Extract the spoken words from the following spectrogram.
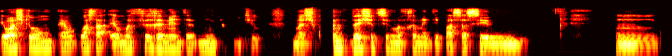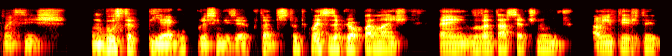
eu acho que é, um, é um- lá está, é uma ferramenta muito útil, mas quando deixa de ser uma ferramenta e passa a ser um, um, como é que se diz? Um booster de ego, por assim dizer. Portanto, se tu te começas a preocupar mais em levantar certos números, ao invés de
